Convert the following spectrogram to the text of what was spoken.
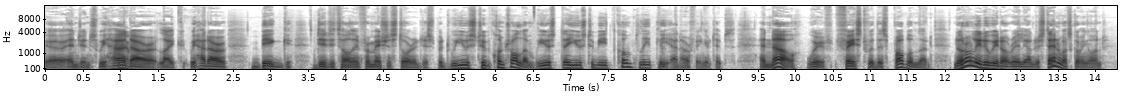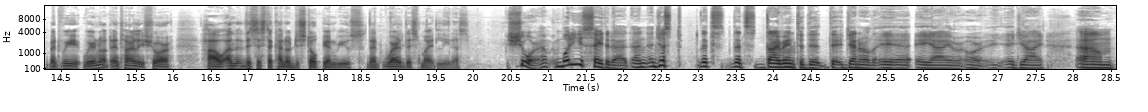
uh, engines, we had yeah. our like we had our big digital information storages, but we used to control them. We used they used to be completely at our fingertips, and now we're faced with this problem that not only do we not really understand what's going on, but we we're not entirely sure how and this is the kind of dystopian views that where this might lead us sure um, what do you say to that and and just let's let's dive into the, the general AI or, or AGI. Um,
